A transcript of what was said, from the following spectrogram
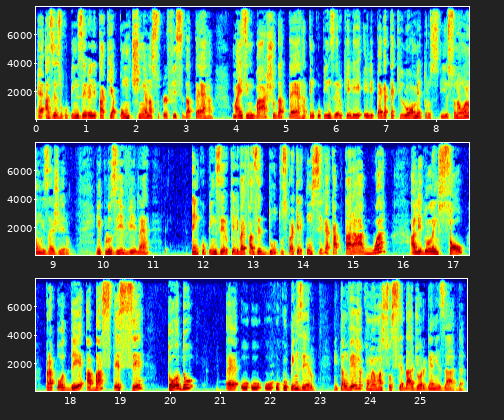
é, às vezes o cupinzeiro ele está aqui a pontinha na superfície da terra, mas embaixo da terra tem cupinzeiro que ele, ele pega até quilômetros e isso não é um exagero. Inclusive, né, tem cupinzeiro que ele vai fazer dutos para que ele consiga captar água ali do lençol para poder abastecer todo é, o, o, o, o cupinzeiro. Então veja como é uma sociedade organizada.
